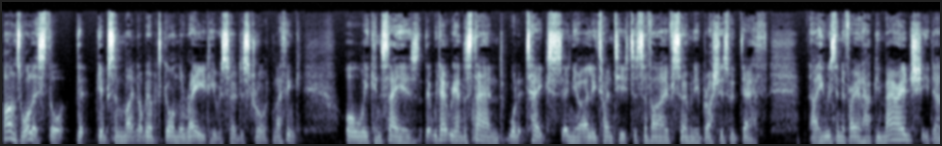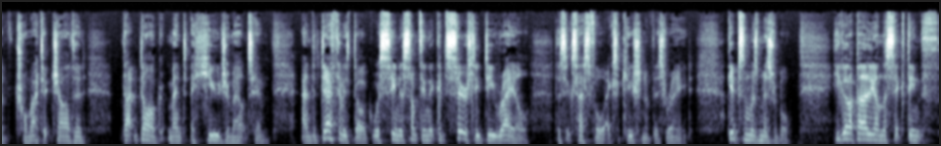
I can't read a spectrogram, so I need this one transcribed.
Barnes Wallis thought that Gibson might not be able to go on the raid. He was so distraught. And I think all we can say is that we don't really understand what it takes in your early 20s to survive so many brushes with death. Uh, he was in a very unhappy marriage, he'd had traumatic childhood, that dog meant a huge amount to him. And the death of his dog was seen as something that could seriously derail the successful execution of this raid. Gibson was miserable. He got up early on the 16th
